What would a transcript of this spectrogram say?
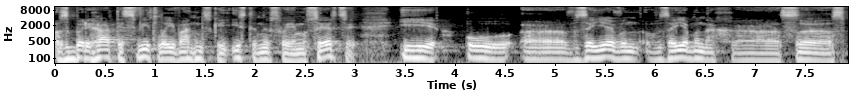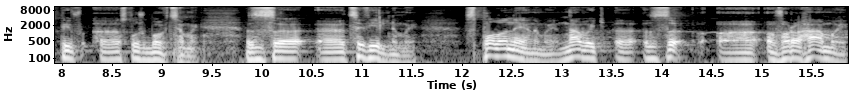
зберігати світло євангельської істини в своєму серці і у е, взаємин, взаєминах е, з співслужбовцями, з е, цивільними, з полоненими, навіть з ворогами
